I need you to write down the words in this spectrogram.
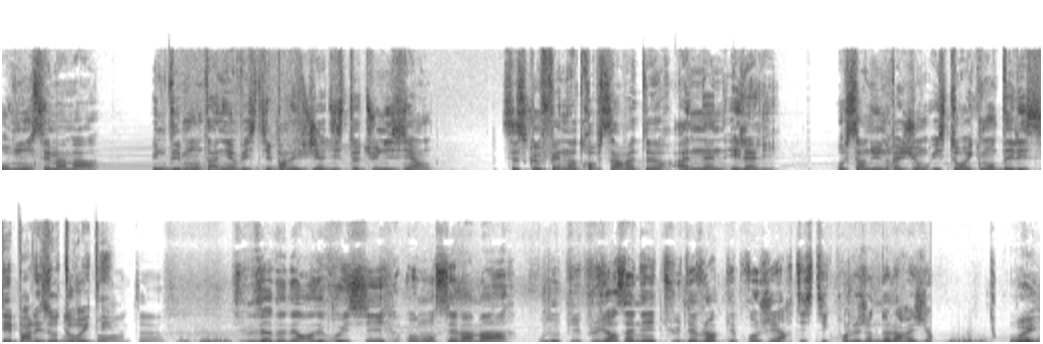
Au Mont Semama, une des montagnes investies par les djihadistes tunisiens, c'est ce que fait notre observateur Adnan Elali, au sein d'une région historiquement délaissée par les autorités. Tu nous as donné rendez-vous ici au Mont Sevama, où depuis plusieurs années tu développes des projets artistiques pour les jeunes de la région. Oui,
